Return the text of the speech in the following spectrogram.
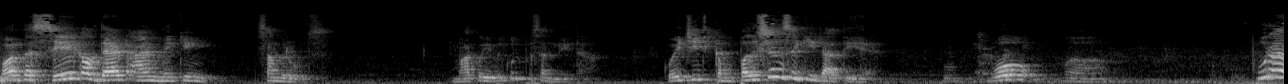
for the sake of that I am making some rules माँ को ये बिल्कुल पसंद नहीं था। कोई चीज़ कंपल्शन से की जाती है, वो पूरा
